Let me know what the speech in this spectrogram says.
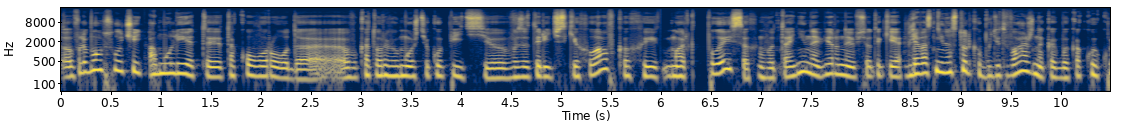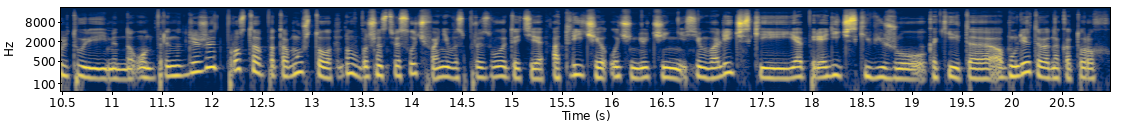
В любом случае, амулеты такого рода, которые вы можете купить в эзотерических лавках и маркетплейсах, вот они, наверное, все-таки для вас не настолько будет важно, как бы какой культуре именно он принадлежит, просто потому что, ну, в большинстве случаев они воспроизводят производят эти отличия очень-очень символические. И я периодически вижу какие-то амулеты, на которых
